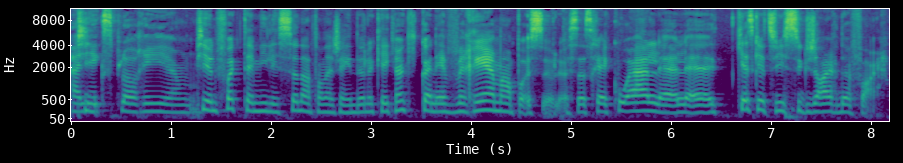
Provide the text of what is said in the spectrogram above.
aller Puis- explorer. euh, Puis une fois que tu as mis ça dans ton agenda, quelqu'un qui connaît vraiment pas ça, là, ce serait quoi? le- le- Qu'est-ce que tu lui suggères de faire?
